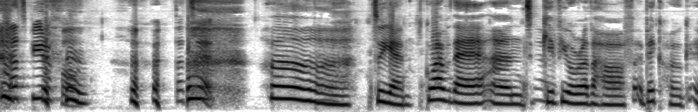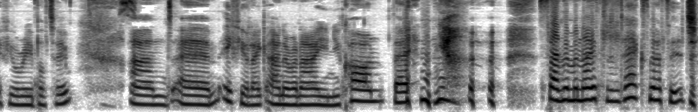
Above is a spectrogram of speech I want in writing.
that's beautiful. That's it. Ah. so yeah, go out there and give your other half a big hug if you're able to. And um, if you're like Anna and I and you can't, then Yeah. send them a nice little text message.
